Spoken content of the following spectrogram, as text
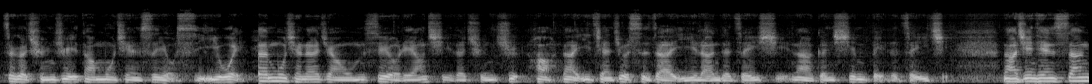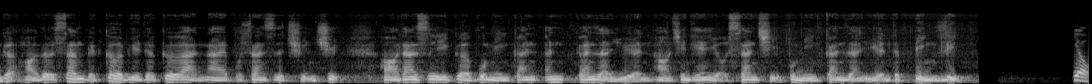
这个群聚到目前是有十一位。但目前来讲，我们是有两起的群聚哈，那以前就是在宜兰的这一起，那跟新北的这一起。那今天三个哈，这三个个别的个案，那还不算是群聚，好，但是一个不明感染感染源哈，今天有三起不明感染源的病例。有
